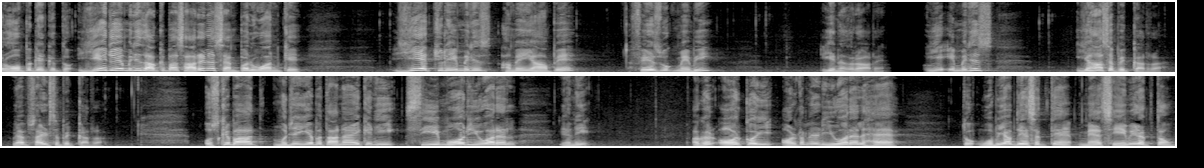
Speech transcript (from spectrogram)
और होम पे क्लिक करता हूँ। ये जो इमेजेस आपके पास आ रहे हैं ना सैंपल वन के, ये एक्चुअली इमेजेस हमें यहाँ पे फेसबुक में भी ये नज़र आ रहे हैं। ये इमेजेस यहाँ से पिक कर रहा है वेबसाइट से पिक कर रहा उसके बाद मुझे ये बताना है कि जी सी मोर यूआरएल यानी अगर और कोई ऑल्टरनेट यू है तो वो भी आप दे सकते हैं। मैं सेम ही रखता हूँ।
